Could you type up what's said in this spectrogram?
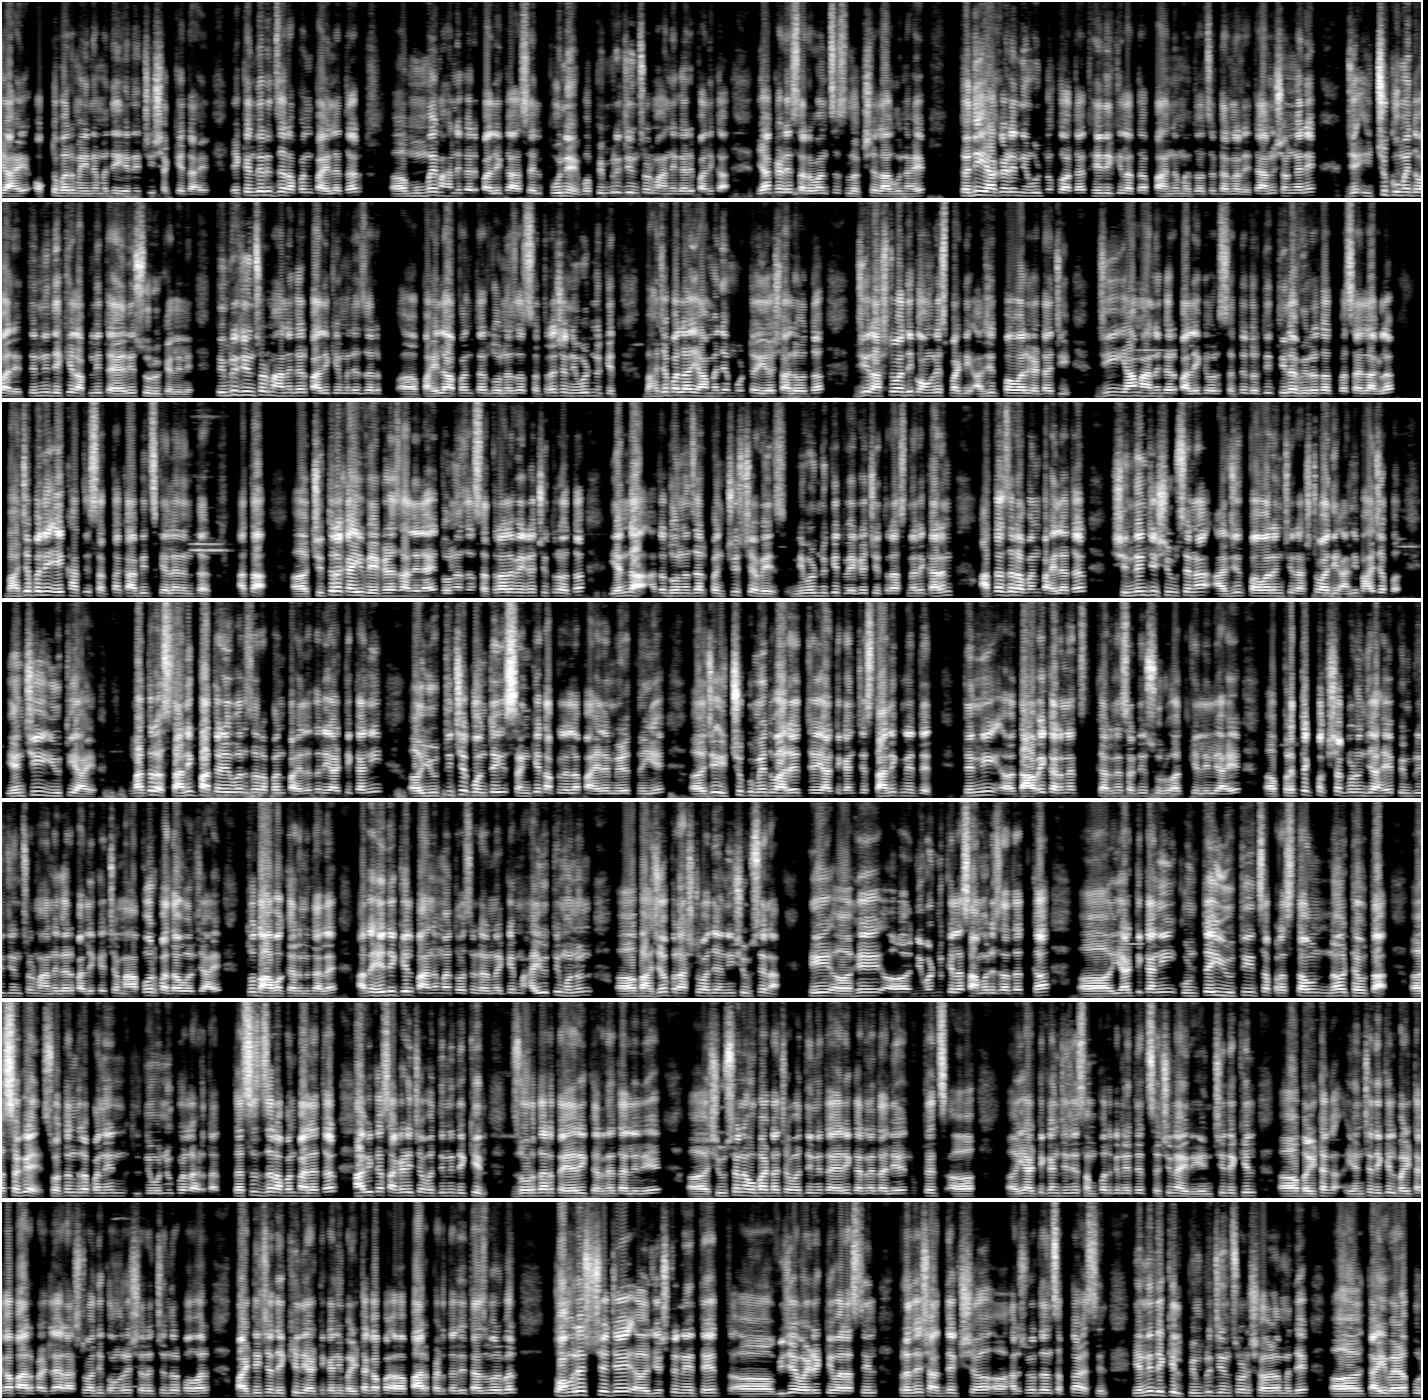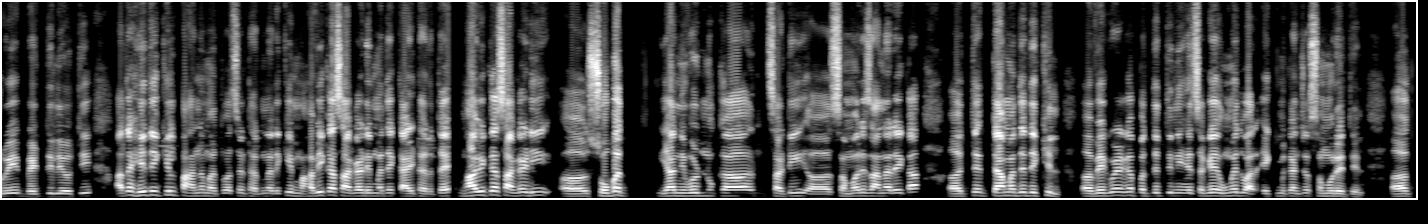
जे आहे ऑक्टोबर महिन्यामध्ये येण्याची शक्यता आहे. एकंदरीत जर आपण पाहिलं तर मुंबई महानगरपालिका असेल पुणे व पिंपरी चिंचवड महानगरपालिका याकडे सर्वांचंच लक्ष लागून आहे. कधी याकडे निवडणुका होतात हे देखील आता पाहणं महत्वाचं ठरणार आहे. त्या अनुषंगाने जे इच्छुक उमेदवार आहेत त्यांनी देखील आपली तयारी सुरू केलेली आहे. पिंपरी चिंचवड महानगरपालिकेमध्ये जर पाहिलं आपण तर दोन हजार सतराच्या निवडणुकीत भाजपला यामध्ये मोठं यश आलं होतं. जी राष्ट्रवादी काँग्रेस पार्टी अजित पवार गटाची जी या महानगरपालिकेवर सत्तेत होती तिला विरोधात बसायला लागलं. भाजपने एक हाती सत्ता काबीज केल्यानंतर आता चित्र काही वेगळं झालेलं आहे. दोन हजार सतराला वेगळं चित्र होतं. यंदा आता दोन हजार पंचवीसच्या वेळेस निवडणुकीत वेगळं चित्र असणार आहे. कारण आता जर आपण पाहिलं तर शिंदेची शिवसेना अजित पवारांची राष्ट्रवादी आणि भाजप यांची युती आहे. मात्र स्थानिक पातळीवर जर आपण पाहिलं तर या ठिकाणी युतीचे कोणतेही संकेत आपल्याला पाहायला मिळत नाहीये. जे इच्छुक उमेदवार आहेत जे या ठिकाणचे स्थानिक नेते आहेत त्यांनी दावे करण्यास करण्यासाठी सुरुवात केलेली आहे. प्रत्येक पक्षाकडून जे आहे पिंपरी चिंचवड महानगरपालिकेच्या महापौर पदावर जे आहे तो दावा करण्यात आलाय. आता हे देखील पाहणं महत्वाचं ठरणार की महायुती म्हणून भाजप राष्ट्रवादी आणि शिवसेना हे हे निवडणुकीला सामोरे जातात का? या ठिकाणी कोणत्याही युतीचा प्रस्ताव न ठेवता सगळे स्वतंत्रपणे निवडणुकीला लढतात. तसंच जर आपण पाहिलं तर महाविकास आघाडीच्या वतीने देखील जोरदार तयारी करण्यात आलेली आहे. शिवसेना उभाटाच्या वतीने तयारी करण्यात आली आहे. नुकतेच या ठिकाणचे जे संपर्क नेते आहेत सचिन आयरे यांची देखील बैठका यांच्या देखील बैठका पार पडल्या. राष्ट्रवादी काँग्रेस शरदचंद्र पवार पार्टीच्या देखील या ठिकाणी बैठका पार पडतात. त्याचबरोबर काँग्रेसचे जे ज्येष्ठ नेते आहेत विजय वडेट्टीवार असतील प्रदेशाध्यक्ष अध्यक्ष हर्षवर्धन सपकाळ असतील यांनी देखील पिंपरी चिंचवड शहरामध्ये काही वेळापूर्वी भेट दिली होती. आता हे देखील पाहणं महत्त्वाचं ठरणार आहे की महाविकास आघाडीमध्ये काय ठरतंय. महाविकास आघाडी सोबत या निवडणुकांसाठी समोरे सामोरे जाणार आहे का ते त्यामध्ये देखील वेगवेगळ्या पद्धतीने हे सगळे उमेदवार एकमेकांच्या समोर येतील.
